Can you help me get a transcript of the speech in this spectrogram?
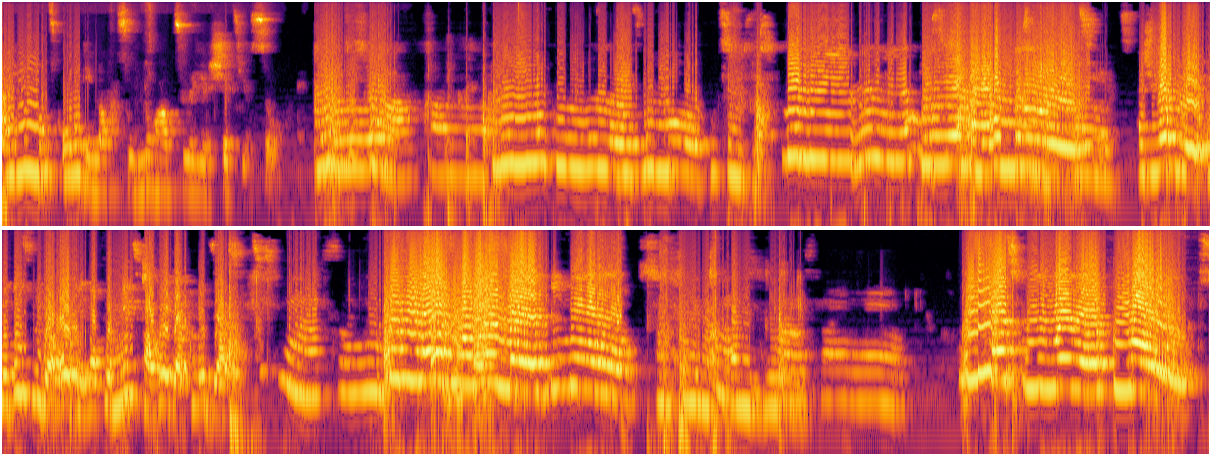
are you not old enough to know how to wear your shirt yourself? I should help you. You don't feel you're old enough. Your mates can wear their clothes. They are... I'm telling you, I'm coming here. Let me wear my clothes.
